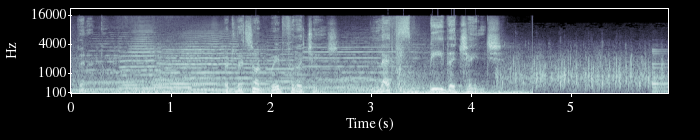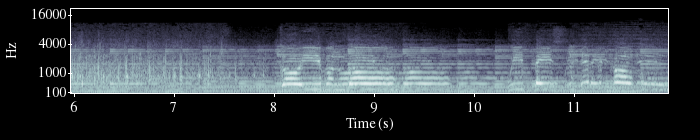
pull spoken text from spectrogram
But let's not wait for the change. Let's be the change. Go even though we face the difficulties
